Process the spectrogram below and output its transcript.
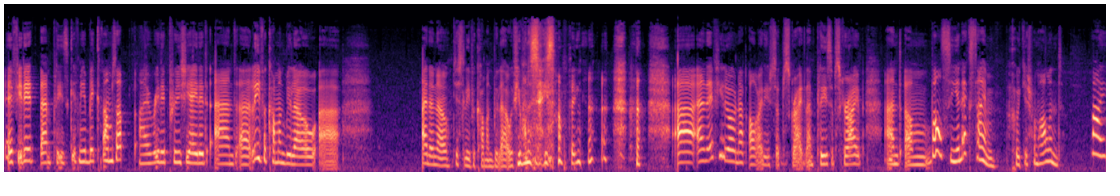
If you did, then please give me a big thumbs up. I really appreciate it. And uh, leave a comment below. Uh, I don't know, just leave a comment below if you want to say something. uh, and if you are not already subscribed, then please subscribe. And um, we'll see you next time. Groetjes from Holland. Bye.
